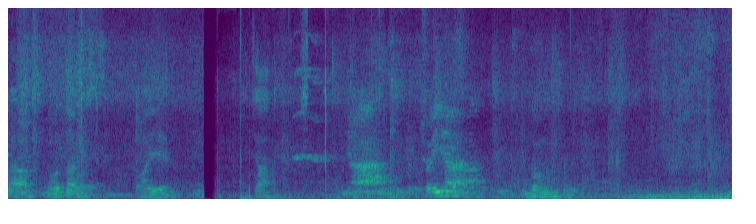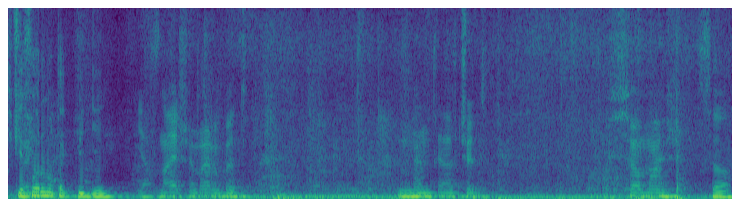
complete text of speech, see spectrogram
Так. Отак. О, є. Тягне. Що я? Тільки форму так підній. Я знаю, що я маю робити. Мене треба вчити. Все, маєш. Все.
